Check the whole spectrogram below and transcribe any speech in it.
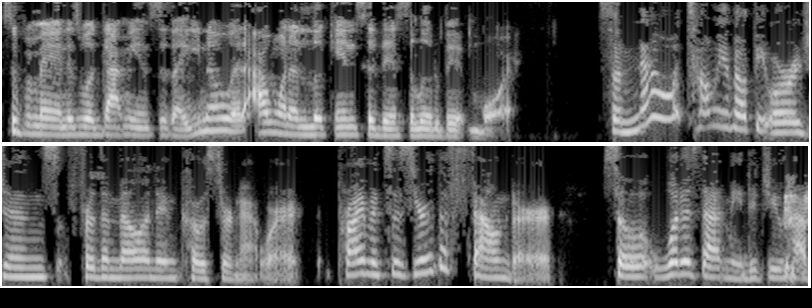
Superman is what got me into like, you know what? I want to look into this a little bit more. So now tell me about the origins for the Melanin Coaster Network. Prime, it says you're the founder. So what does that mean? Did you have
